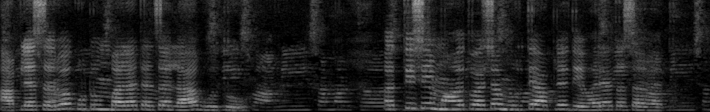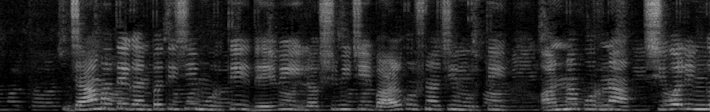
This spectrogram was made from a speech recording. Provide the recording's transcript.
आपल्या सर्व कुटुंबाला त्याचा लाभ होतो. अतिशय महत्त्वाच्या मूर्त्या आपल्या देवाऱ्यात असाव्यात. ज्यामध्ये गणपतीची मूर्ती देवी लक्ष्मीची बाळकृष्णाची मूर्ती अन्नपूर्णा शिवलिंग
